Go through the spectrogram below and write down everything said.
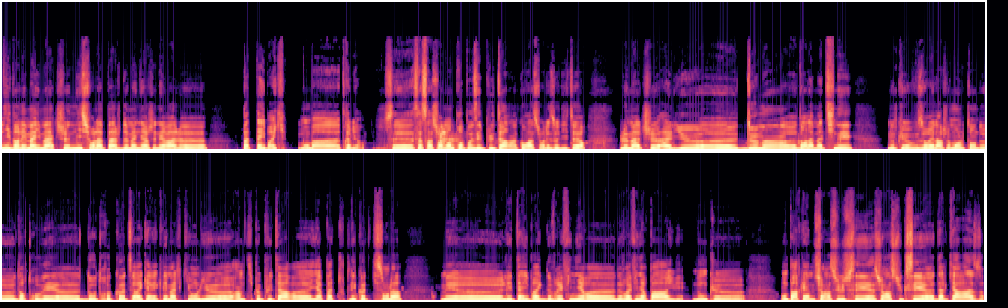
ni dans les my match, ni sur la page de manière générale, euh, pas de tie-break. Bon bah très bien. Ça sera sûrement proposé plus tard, hein, qu'on rassure les auditeurs. Le match a lieu euh, demain euh, dans la matinée. Donc euh, vous aurez largement le temps de, de retrouver d'autres codes. C'est vrai qu'avec les matchs qui ont lieu un petit peu plus tard, il n'y a pas toutes les codes qui sont là. Mais euh, les tie-breaks devraient finir, euh, devraient finir par arriver. Donc euh, on part quand même sur un succès, sur un succès euh, d'Alcaraz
